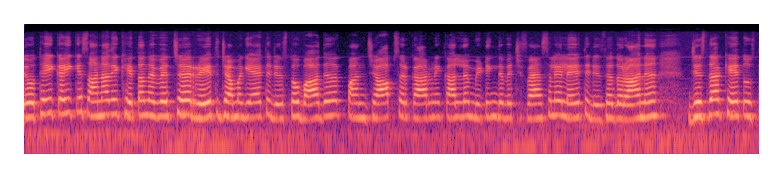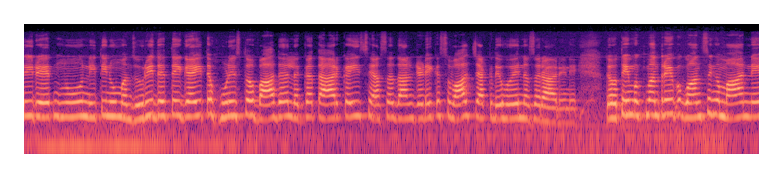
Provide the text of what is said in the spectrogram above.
ਤੇ ਉੱਥੇ ਹੀ ਕਈ ਕਿਸਾਨਾਂ ਦੇ ਖੇਤਾਂ ਦੇ ਵਿੱਚ ਰੇਤ ਜੰਮ ਗਿਆ ਹੈ ਤੇ ਜਿਸ ਤੋਂ ਬਾਅਦ ਪੰਜਾਬ ਸਰਕਾਰ ਨੇ ਕੱਲ ਮੀਟਿੰਗ ਦੇ ਵਿੱਚ ਫੈਸਲੇ ਲਏ ਤੇ ਜਿਸ ਦੇ ਦੌਰਾਨ ਜਿਸ ਦਾ ਖੇਤ ਉਸ ਦੀ ਰੇਤ ਨੂੰ, ਨੀਤੀ ਨੂੰ ਮਨਜ਼ੂਰੀ ਦਿੱਤੀ ਗਈ ਤੇ ਹੁਣ ਇਸ ਤੋਂ ਬਾਅਦ ਲਗਾਤਾਰ ਕਈ ਸਿਆਸਤਦਾਨ ਜਿਹੜੇ ਕਿ ਸਵਾਲ ਚੱਕਦੇ ਹੋਏ ਨਜ਼ਰ ਆ ਰਹੇ ਨੇ। ਤੇ ਉੱਥੇ ਹੀ ਮੁੱਖ ਮੰਤਰੀ ਭਗਵੰਤ ਸਿੰਘ ਮਾਨ ਨੇ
